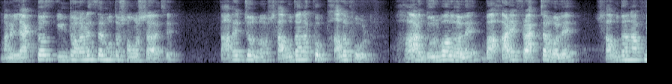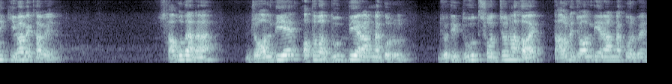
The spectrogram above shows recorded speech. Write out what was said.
মানে ল্যাকটোজ ইনটলারেন্সের মতো সমস্যা আছে। তাদের জন্য সাবুদানা খুব ভালো ফুড হাড় দুর্বল হলে বা হাড়ে ফ্র্যাকচার হলে সাবুদানা আপনি কীভাবে খাবেন? সাবুদানা জল দিয়ে অথবা দুধ দিয়ে রান্না করুন। যদি দুধ সহ্য না হয়, তাহলে জল দিয়ে রান্না করবেন।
